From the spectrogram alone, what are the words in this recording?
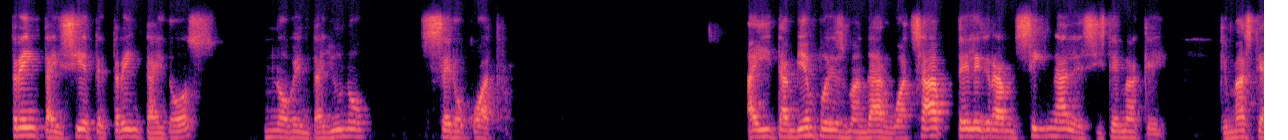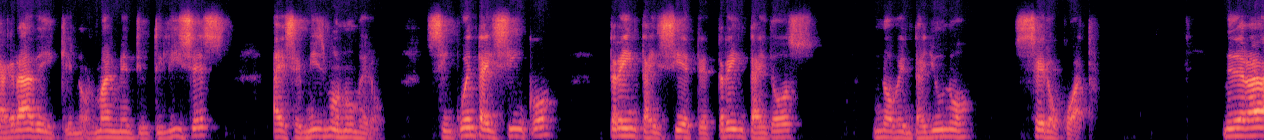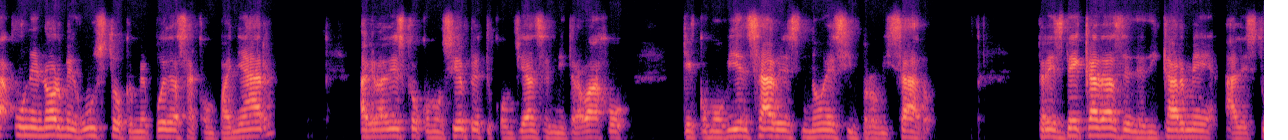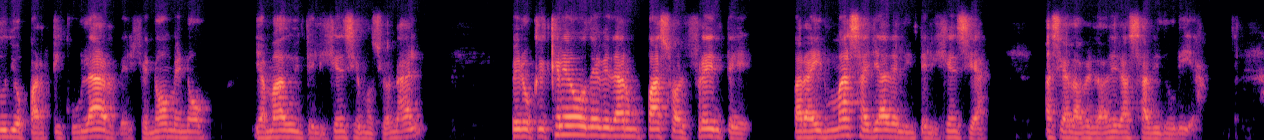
37 32 91 04. Ahí también puedes mandar WhatsApp, Telegram, Signal, el sistema que, que más te agrade y que normalmente utilices, a ese mismo número, 55 37 32 91 04. Me dará un enorme gusto que me puedas acompañar. Agradezco como siempre tu confianza en mi trabajo, que como bien sabes no es improvisado tres décadas de dedicarme al estudio particular del fenómeno llamado inteligencia emocional, pero que creo debe dar un paso al frente para ir más allá de la inteligencia hacia la verdadera sabiduría.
